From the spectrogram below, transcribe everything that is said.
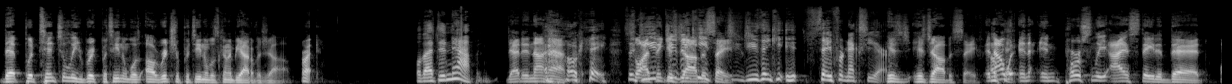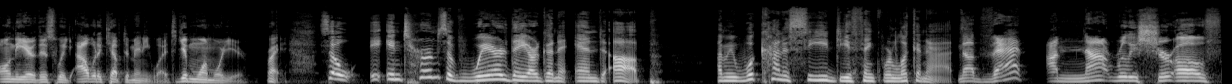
that potentially Rick Pitino was uh, Richard Pitino was going to be out of a job. Right. Well, that didn't happen. That did not happen. Okay. So, do I you- think do his you job is safe. Do you think he's safe for next year? his his job is safe. And I Okay. would, and, and personally, I stated that on the air this week. I would have kept him anyway to give him one more year. Right. So, in terms of where they are going to end up, I mean, what kind of seed do you think we're looking at? Now that I'm not really sure of.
